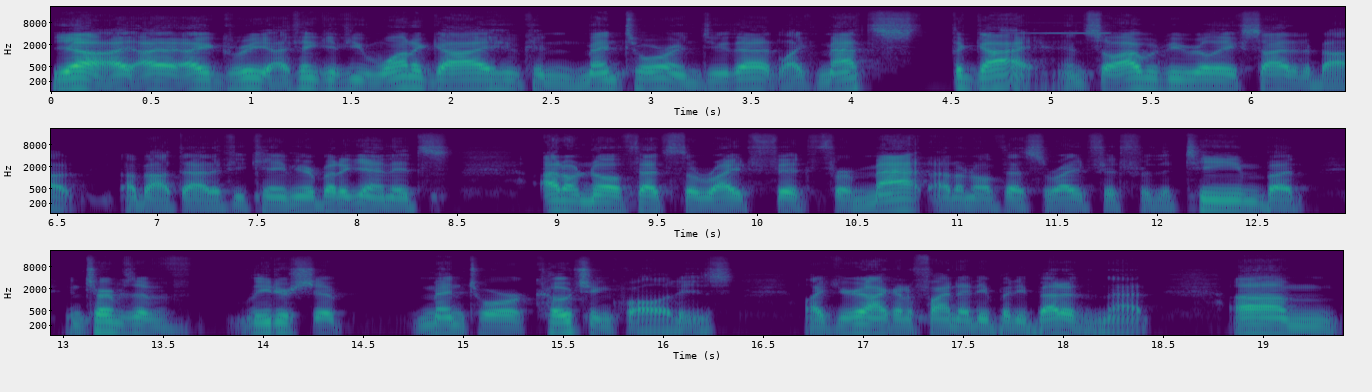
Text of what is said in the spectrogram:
Yeah, I, I, I agree. I think if you want a guy who can mentor and do that, like Matt's the guy, and so I would be really excited about about that if he came here. But again, it's I don't know if that's the right fit for Matt. I don't know if that's the right fit for the team. But in terms of leadership, mentor, coaching qualities, like you're not going to find anybody better than that. Um,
